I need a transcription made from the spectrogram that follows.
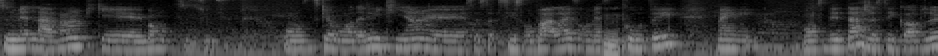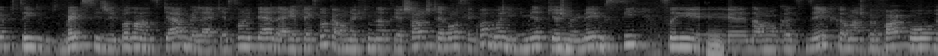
tu le mets de l'avant, puis que, bon, on se dit qu'à un moment donné, les clients, euh, s'ils sont pas à l'aise, on met ça de mm. côté. Ben, on se détache de ces cordes-là. Puis, même si j'ai pas d'handicap, ben, la question était à la réflexion quand on a fini notre échange, c'était bon, c'est quoi, moi, les limites que je me mets aussi, tu sais, mm. euh, dans mon quotidien, puis comment je peux faire pour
